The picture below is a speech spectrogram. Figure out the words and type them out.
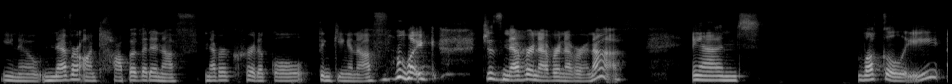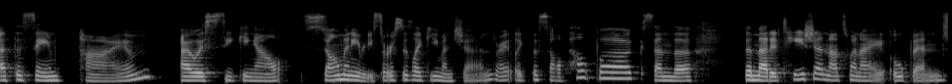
you know, never on top of it enough, never critical thinking enough, like just never, never, never enough. And luckily, at the same time, I was seeking out so many resources, like you mentioned, right? Like the self help books and the the meditation, that's when I opened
